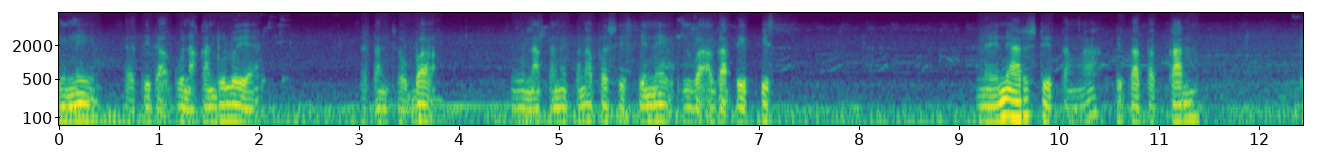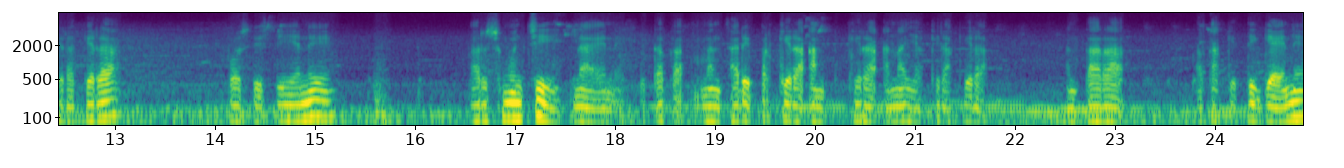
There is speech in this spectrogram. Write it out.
ini saya tidak gunakan dulu ya. Saya akan coba menggunakannya karena posisi ini juga agak tipis? Nah ini harus di tengah kita tekan. Kira-kira posisi ini harus ngunci. Nah ini kita mencari perkiraan perkiraan aja kira-kira. Antara kaki tiga ini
